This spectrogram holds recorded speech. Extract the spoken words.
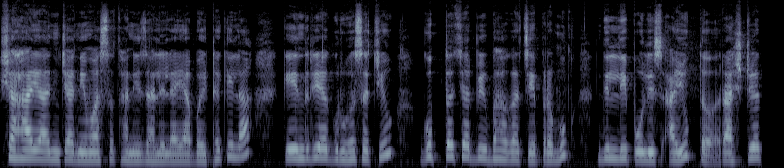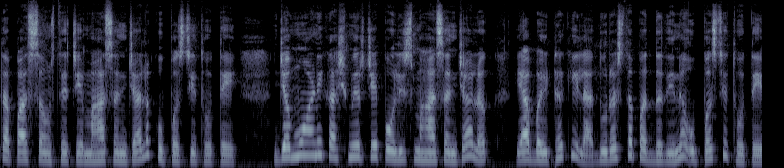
शहा यांच्या निवासस्थानी झालेल्या या बैठकीला केंद्रीय गृहसचिव गुप्तचर विभागाचे प्रमुख दिल्ली पोलीस आयुक्त राष्ट्रीय तपास संस्थेचे महासंचालक उपस्थित होते. जम्मू आणि काश्मीरचे पोलीस महासंचालक या बैठकीला दूरस्थ पद्धतीनं उपस्थित होते.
